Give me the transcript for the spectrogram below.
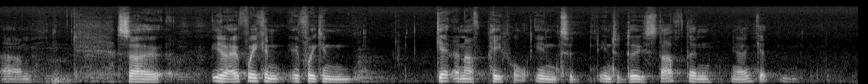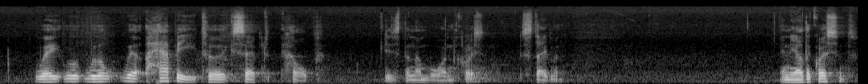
Um, so, you know, if we can, if we can get enough people in to do stuff, then you know, get. We, we'll, we're happy to accept help. Is the number one question statement. Any other questions?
